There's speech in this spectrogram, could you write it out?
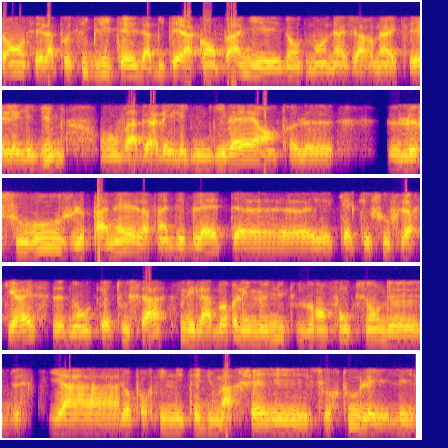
chance et la possibilité d'habiter la campagne et donc mon a jardin avec les, légumes. On va vers les légumes d'hiver entre le, le, chou rouge, le panel, enfin des blettes, euh, quelques choux-fleurs qui restent, donc tout ça. On élabore les menus toujours en fonction de, de ce qu'il y a l'opportunité du marché et surtout les, les,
